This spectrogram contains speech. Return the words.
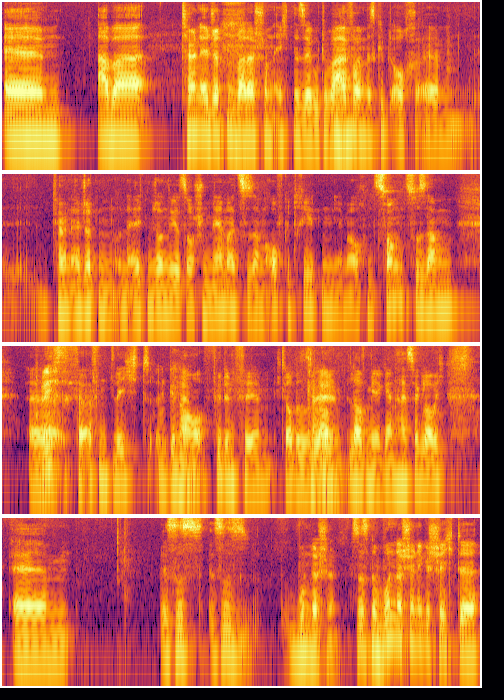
Ähm, aber Taron Egerton war da schon echt eine sehr gute Wahl. Vor allem, es gibt auch ähm, Taron Egerton und Elton John sind jetzt auch schon mehrmals zusammen aufgetreten. Die haben ja auch einen Song zusammen äh, veröffentlicht, äh, genau, für den Film. Ich glaube, das ist Geil. Love, Love Me Again heißt er, glaube ich. Ähm, es, ist, es ist wunderschön. Es ist eine wunderschöne Geschichte.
